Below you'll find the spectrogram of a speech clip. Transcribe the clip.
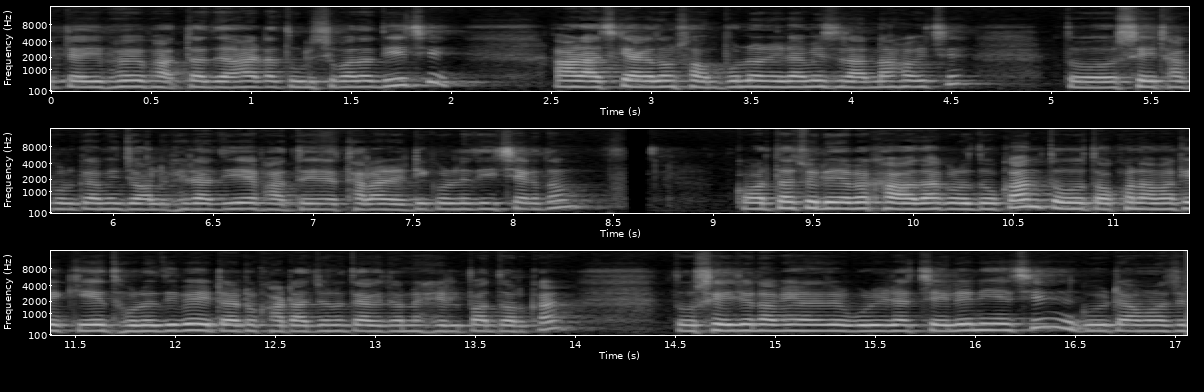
এটা এইভাবে ভাতটা দেওয়া এটা তুলসী পাতা দিয়েছি। আর আজকে একদম সম্পূর্ণ নিরামিষ রান্না হয়েছে। তো সেই ঠাকুরকে আমি জল ঘেরা দিয়ে ভাতে থালা রেডি করে দিয়েছি একদম। কর্তা চলে যাবে খাওয়া দাওয়া করে দোকান, তো তখন আমাকে কে ধরে দিবে, এটা একটু খাটার জন্য তো একজনের হেল্পার দরকার। তো সেই জন্য আমি গুড়িটা চেলে নিয়েছি, গুড়িটা আমার হচ্ছে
